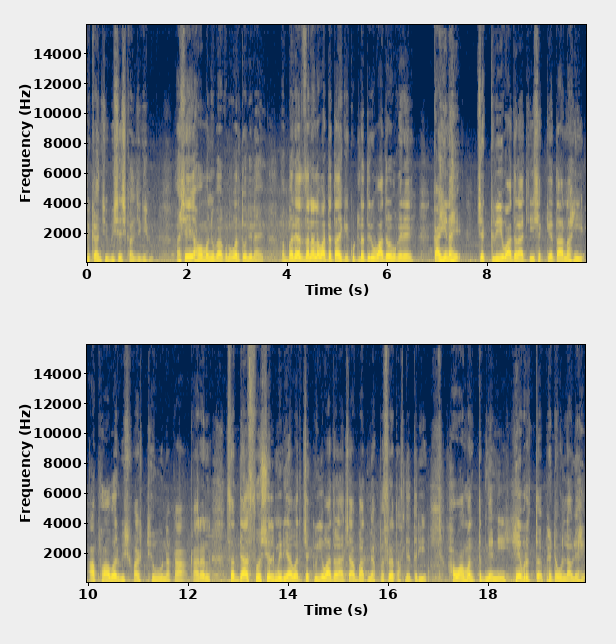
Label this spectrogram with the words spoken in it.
पिकांची विशेष काळजी घ्यावी. असे हवामान विभागाकडून वर्तवलेले आहे. बऱ्याच जणाला वाटत आहे की कुठलं तरी वादळ वगैरे काही नाही. चक्रीवादळाची शक्यता नाही. अफवावर विश्वास ठेवू नका. कारण सध्या सोशल मीडियावर चक्रीवादळाच्या बातम्या पसरत असल्या तरी हवामान तज्ज्ञांनी हे वृत्त फेटाळून लावले आहे.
